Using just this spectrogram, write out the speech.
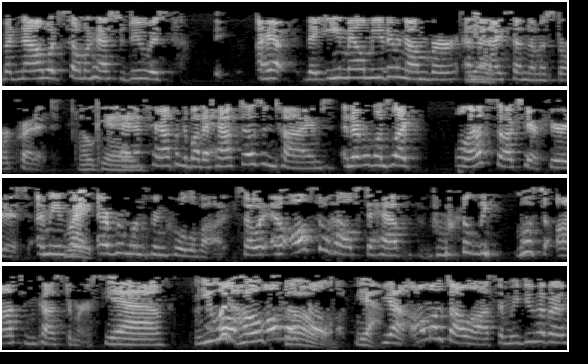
But now what someone has to do is I have they email me their number and then I send them a store credit. Okay. And it's happened about a half dozen times and everyone's like, Well that sucks here, here it is. I mean Right. everyone's been cool about it. So it also helps to have really most awesome customers. yeah. You would Al- hope almost so. all. Yeah. Yeah, almost all awesome. We do have a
